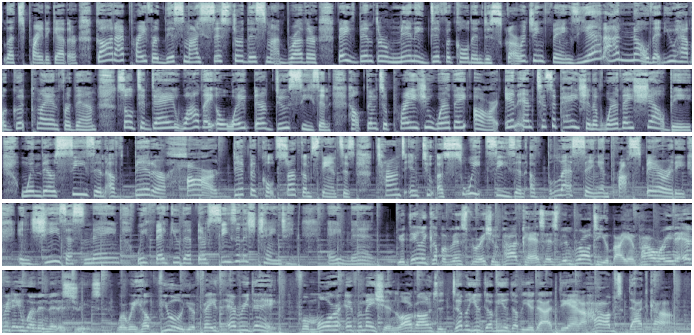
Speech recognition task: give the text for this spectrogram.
Let's pray together. God, I pray for this, my sister, this, my brother. They've been through many difficult and discouraging things, yet I know that you have a good plan for them. So today, while they await their due season, help them to praise you where they are in anticipation of where they shall be when their season of bitter, hard, difficult, difficult circumstances turns into a sweet season of blessing and prosperity. In Jesus' name, we thank you that their season is changing. Amen. Your Daily Cup of Inspiration podcast has been brought to you by Empowering Everyday Women Ministries, where we help fuel your faith every day. For more information, log on to www.deannahobbs.com.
